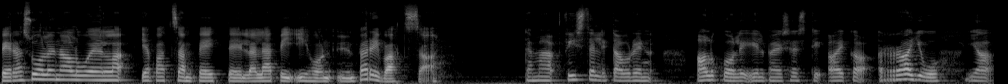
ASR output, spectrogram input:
peräsuolen alueella ja vatsanpeitteillä läpi ihon ympäri vatsaa. Tämä fistelitaudin alku oli ilmeisesti aika raju ja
